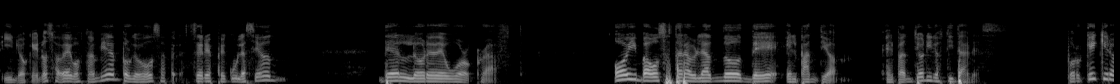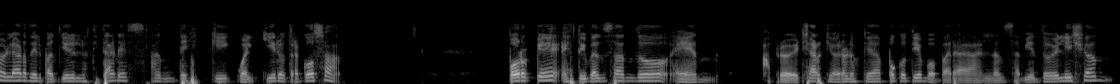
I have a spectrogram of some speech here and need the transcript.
y lo que no sabemos también porque vamos a hacer especulación del lore de Warcraft. Hoy vamos a estar hablando de el Panteón, el Panteón y los Titanes. ¿Por qué quiero hablar del Panteón y los Titanes antes que cualquier otra cosa? Porque estoy pensando en aprovechar que ahora nos queda poco tiempo para el lanzamiento de Legion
